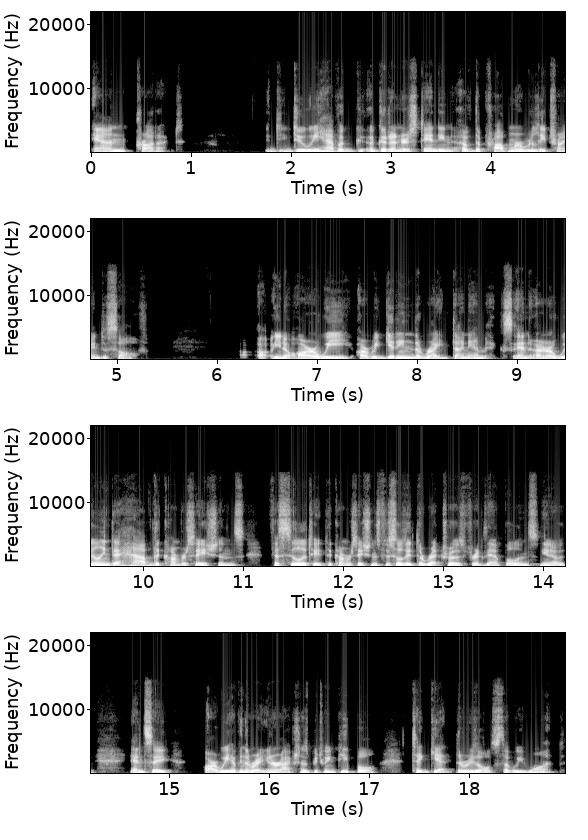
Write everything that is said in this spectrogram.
and product? Do we have a, a good understanding of the problem we're really trying to solve? Uh, you know, are we are we getting the right dynamics and are willing to have the conversations, facilitate the conversations, facilitate the retros, for example, and you know, and say, are we having the right interactions between people to get the results that we want?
